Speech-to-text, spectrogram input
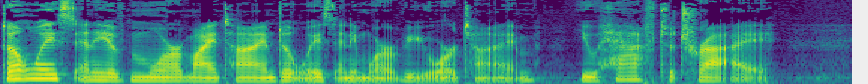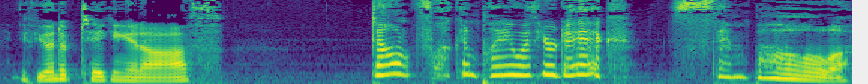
Don't waste any of more of my time. Don't waste any more of your time. You have to try. If you end up taking it off, don't fucking play with your dick. Simple.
